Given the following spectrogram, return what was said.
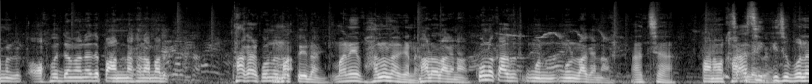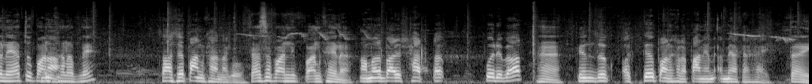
আমার অসুবিধা মানে যে পান না খেলে আমার থাকার কোনো যুক্তি নাই। মানে ভালো লাগে না? ভালো লাগে না। কোনো কাজ মন লাগে না। আচ্ছা। পান আমার খাওয়া চাচি কিছু বলে না এত পান খান আপনি? চাষে পান খায় না গো। চাচা পান পান খায় না? আমার বাড়ির ষাটটা পরিবার হ্যাঁ। কিন্তু কেউ পান খায় না পানি আমি একা খাই। তাই?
